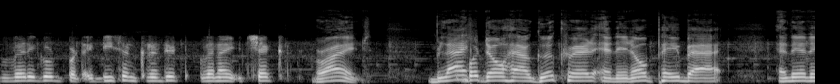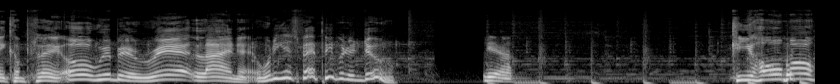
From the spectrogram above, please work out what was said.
very good, but a decent credit when I check. Right. Blacks don't have good credit and they don't pay back, and then they complain. Oh, we've been redlining. What do you expect people to do? Yeah. Can you hold Mo?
